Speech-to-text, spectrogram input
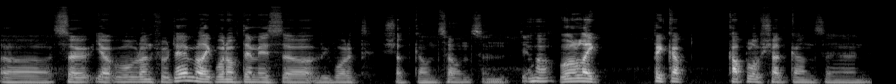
Uh, so yeah, we'll run through them. Like one of them is uh, reworked shotgun sounds, and yeah, Uh-huh. we'll like pick up a couple of shotguns and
